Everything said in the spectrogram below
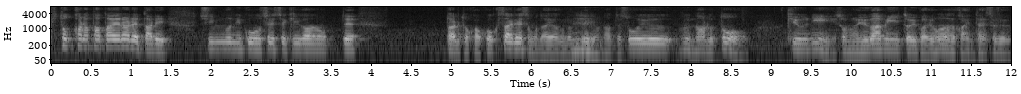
人から称えられたり新聞にこう成績が載ってたりとか国際レースも大学の時出るようになって、そういうふうになると急にその歪みというか世の中に対する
